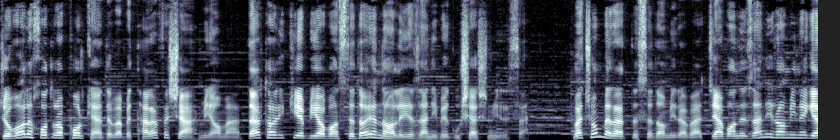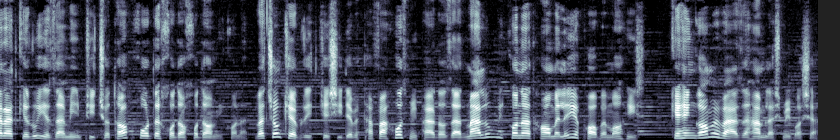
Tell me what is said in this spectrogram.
جوال خود را پر کرده و به طرف شهر می آمد. در تاریکی بیابان صدای ناله زنی به گوشش می رسد. و چون به رد صدا می رود جوان زنی را می نگرد که روی زمین پیچ و تاب خورده خدا خدا می کند و چون کبریت کشیده به تفحص می پردازد معلوم می کند حامله پا به ماهی است که هنگام وضع حملش می باشد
